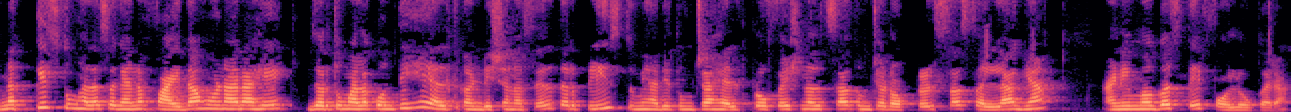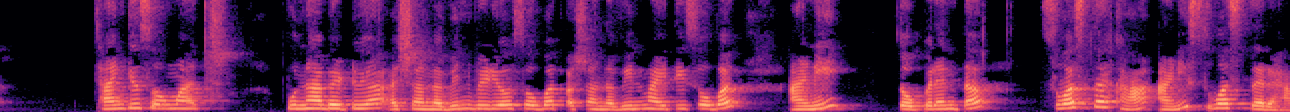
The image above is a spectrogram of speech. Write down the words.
नक्कीच तुम्हाला सगळ्यांना फायदा होणार आहे. जर तुम्हाला कोणतीही हेल्थ कंडिशन असेल तर प्लीज तुम्ही आधी तुमच्या हेल्थ प्रोफेशनल्सचा तुमच्या डॉक्टर्सचा सल्ला घ्या. आणि मगच ते फॉलो करा. थँक्यू सो मच पुन्हा भेटूया अशा नवीन व्हिडिओ सोबत अशा नवीन माहितीसोबत. आणि तोपर्यंत स्वस्त खा आणि स्वस्त रहा.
